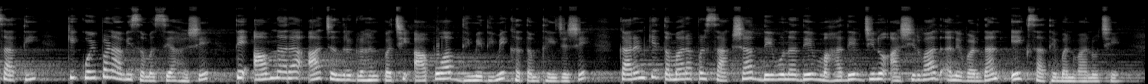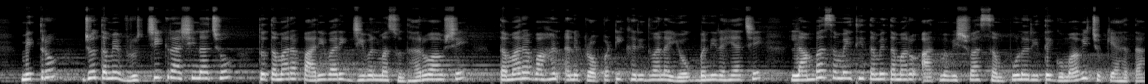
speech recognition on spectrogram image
સાતી કે કોઈ પણ આવી સમસ્યા હશે, તે આવનારા આ ચંદ્રગ્રહણ પછી આપોઆપ ધીમે ધીમે ખતમ થઈ જશે, કારણ કે તમારા પર સાક્ષાત દેવોના દેવ મહાદેવજીનો આશીર્વાદ અને વરદાન એક સાથે બનવાનું છે. મિત્રો, જો તમે વૃશ્ચિક રાશિના છો, તો તમારા પારિવારિક જીવનમાં સુધારો આવશે તમારા વાહન અને પ્રોપર્ટી ખરીદવાના યોગ બની રહ્યા છે. લાંબા સમયથી તમે તમારો આત્મવિશ્વાસ સંપૂર્ણ રીતે ગુમાવી ચૂક્યા હતા.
